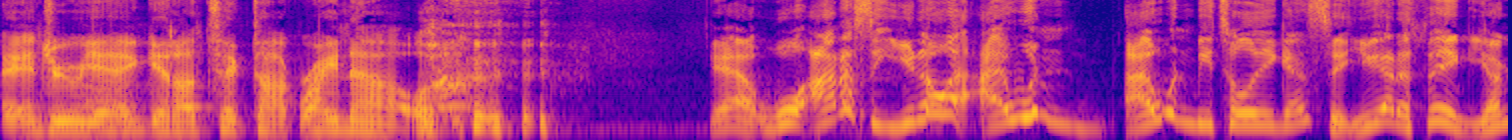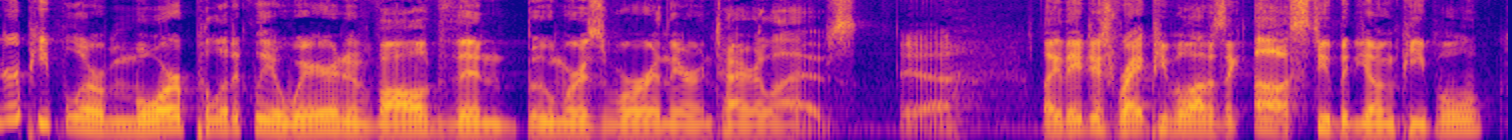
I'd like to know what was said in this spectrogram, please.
Andrew Yang, get on TikTok right now. yeah, well, honestly, you know what? I wouldn't I wouldn't be totally against it. You got to think younger people are more politically aware and involved than boomers were in their entire lives. yeah. Like they just write people off as like, "Oh, stupid young people."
